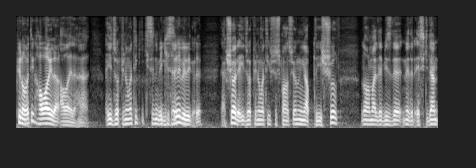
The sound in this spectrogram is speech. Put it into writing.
pneumatik havayla. Havayla. Ha. Hidropneumatik ikisini birlikte. İkisini birlikte. yapıyor. Ya şöyle hidropneumatik süspansiyonun yaptığı iş şu. Normalde bizde nedir? Eskiden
